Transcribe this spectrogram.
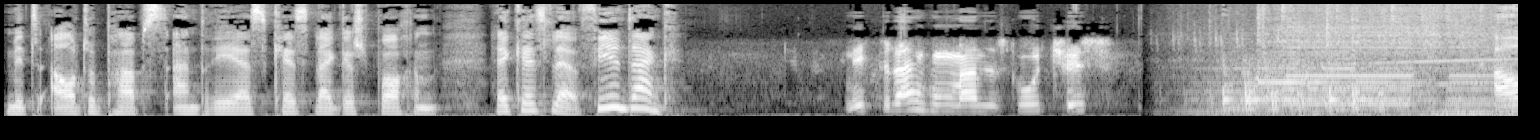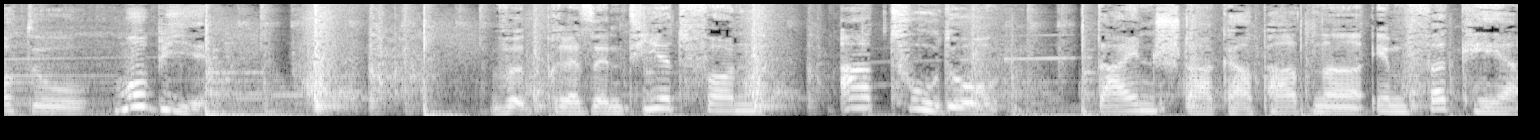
mit Autopapst Andreas Kessler gesprochen. Herr Kessler, vielen Dank. Nicht zu danken, machen Sie es gut. Tschüss. Automobil wird präsentiert von Artudo, dein starker Partner im Verkehr.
